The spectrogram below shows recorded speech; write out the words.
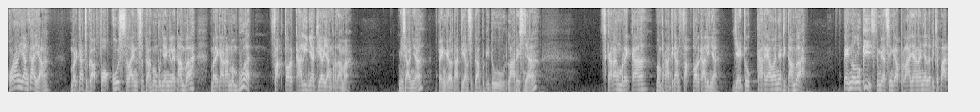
orang yang kaya, mereka juga fokus selain sudah mempunyai nilai tambah, mereka akan membuat faktor kalinya dia yang pertama. Misalnya, bengkel tadi yang sudah begitu larisnya, sekarang mereka memperhatikan faktor kalinya, yaitu karyawannya ditambah, teknologi sehingga pelayanannya lebih cepat,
